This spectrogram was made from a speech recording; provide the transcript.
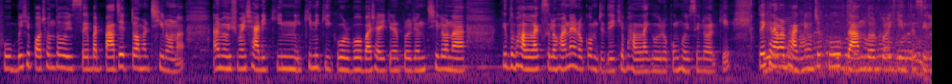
খুব বেশি পছন্দ হয়েছে বাট বাজেট তো আমার ছিল না। আমি ওই সময় শাড়ি কিনি কিনি কী করব? বা শাড়ি কেনার প্রয়োজন ছিল না। কিন্তু ভালো লাগছিল, হয় না এরকম? যে দেখে ভালো লাগে ওই রকম হয়েছিল আর কি। তো এখানে আমার ভাগ্নে হচ্ছে খুব দাম দর করে কিনতেছিল।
